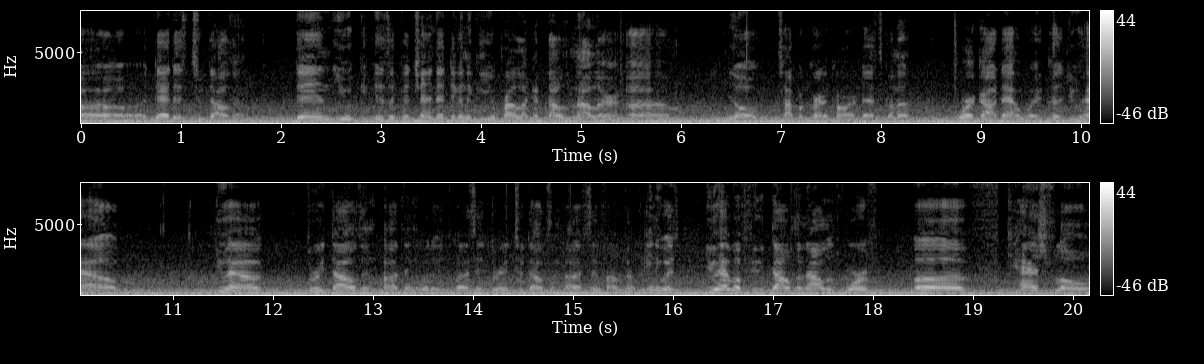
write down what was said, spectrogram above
uh, debt is two thousand. Then you is a good chance that they're gonna give you probably like a thousand dollar, um, you know, type of credit card that's gonna work out that way because you have you have three thousand. Uh, I think what what I say three two thousand. I say five thousand. Anyways, you have a few thousand dollars worth of cash flow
